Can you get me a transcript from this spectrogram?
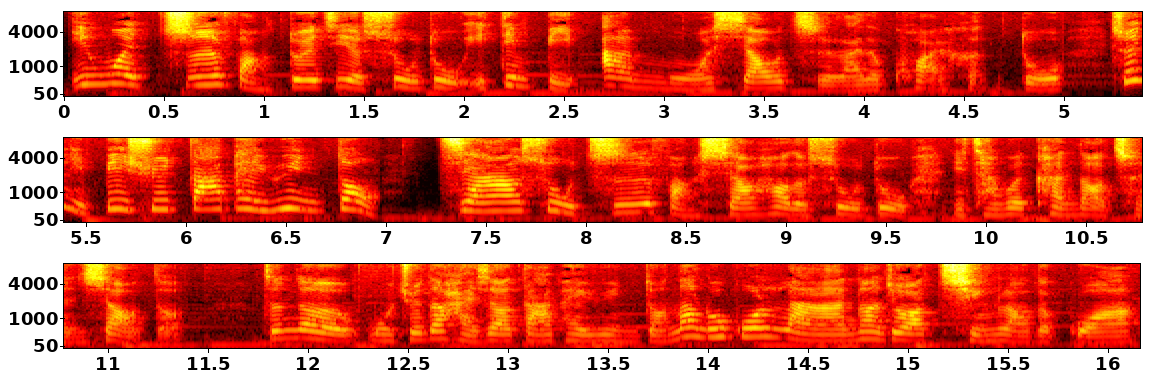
因为脂肪堆积的速度一定比按摩消脂来得快很多。所以你必须搭配运动，加速脂肪消耗的速度，你才会看到成效的。真的，我觉得还是要搭配运动。那如果懒，那就要勤劳的刮。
